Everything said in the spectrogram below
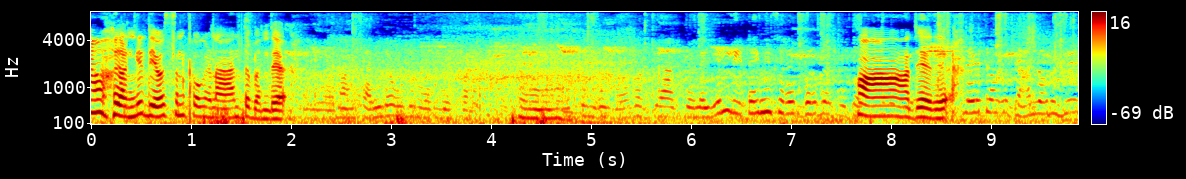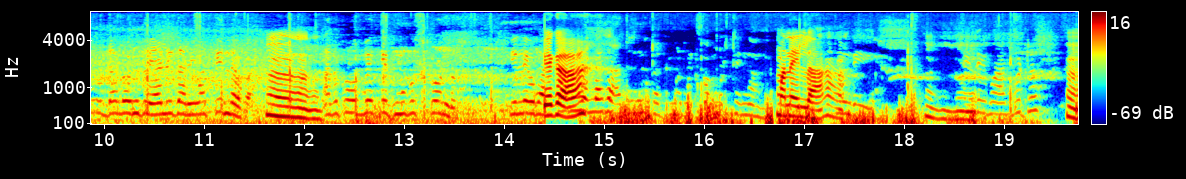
ಹಾಂ ಹಂಗೆ ದೇವಸ್ಥಾನಕ್ಕೆ ಹೋಗೋಣ ಅಂತ ಬಂದೆ. ಎಲ್ಲಿ ಟೈಮಿಂಗ್ ಸರಿಯಾಗಿ ಬರಬೇಕು ಹಾಂ ಅದೇ ಅದೇ. ಲೇಟ್ ಆಗುತ್ತೆ ಹೇಳಿದ್ದಾರೆ ಅದಕ್ಕೆ ಹೋಗ್ಬೇಕಿದ್ದು ಮುಗಿಸ್ಕೊಂಡು. ಇಲ್ಲಿ ಬೇಗ? ಕಟ್ ನಾನು. ಮನೆ ಇಲ್ಲ? ಮಾಡಿಬಿಟ್ಟು ಹ್ಞೂ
